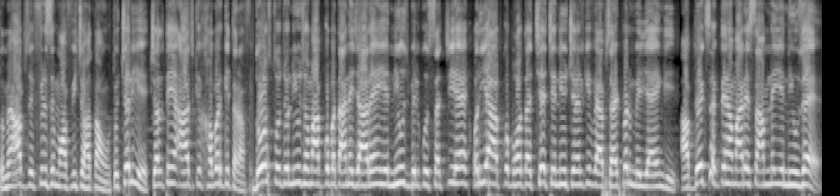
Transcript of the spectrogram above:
तो मैं आपसे फिर से माफ़ी चाहता हूँ। तो चलिए, चलते हैं आज के खबर की तरफ़। दोस्तों, जो न्यूज़ हम आपको बताने जा रहे हैं, ये न्यूज़ बिल्कुल सच्ची है और ये आपको बहुत अच्छे अच्छे न्यूज़ चैनल की वेबसाइट पर मिल जाएँगी। आप देख सकते हैं हमारे सामने ये न्यूज़ है।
